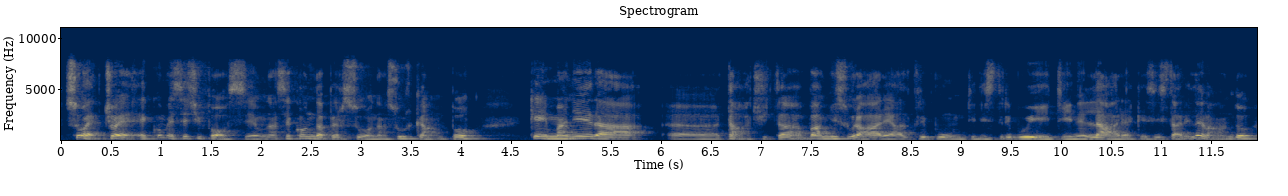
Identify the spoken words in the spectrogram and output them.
Cioè, cioè è come se ci fosse una seconda persona sul campo che in maniera eh, tacita va a misurare altri punti distribuiti nell'area che si sta rilevando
